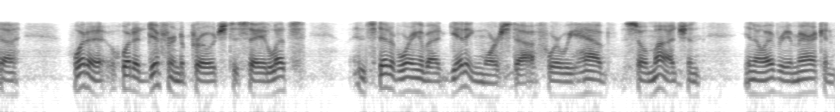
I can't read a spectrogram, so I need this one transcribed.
uh, what a what a different approach to say let's instead of worrying about getting more stuff where we have so much and you know every American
